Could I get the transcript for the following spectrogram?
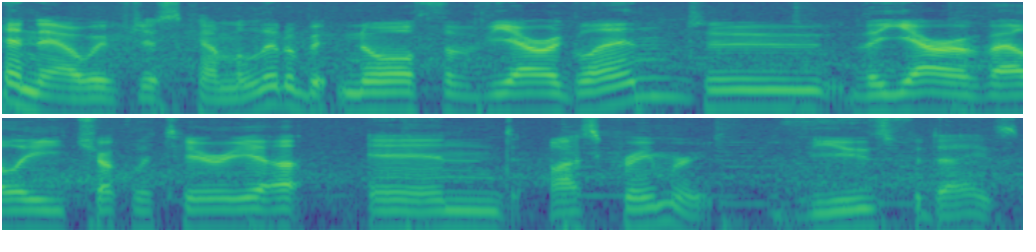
And now we've just come a little bit north of Yarra Glen to the Yarra Valley Chocolateria and Ice Creamery. Views for days.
